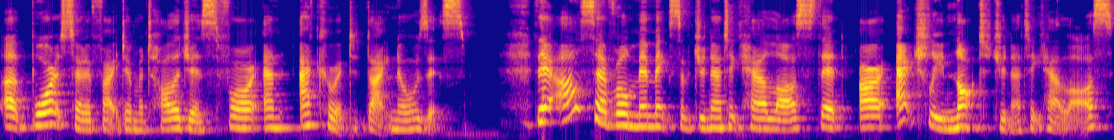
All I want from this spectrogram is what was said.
a board certified dermatologist for an accurate diagnosis. There are several mimics of genetic hair loss that are actually not genetic hair loss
